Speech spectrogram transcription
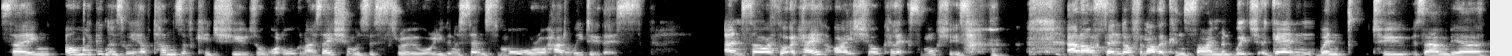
saying, Oh my goodness, we have tons of kids' shoes, or what organization was this through, or are you going to send some more, or how do we do this? And so I thought, okay, I shall collect some more shoes and I'll send off another consignment, which again went to Zambia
